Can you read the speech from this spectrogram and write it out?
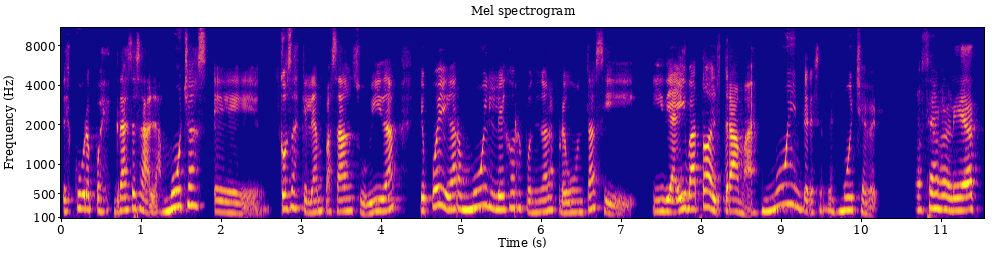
descubre, pues, gracias a las muchas eh, cosas que le han pasado en su vida, que puede llegar muy lejos respondiendo a las preguntas y, y de ahí va todo el trama. Es muy interesante, es muy chévere. O sea, en realidad,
